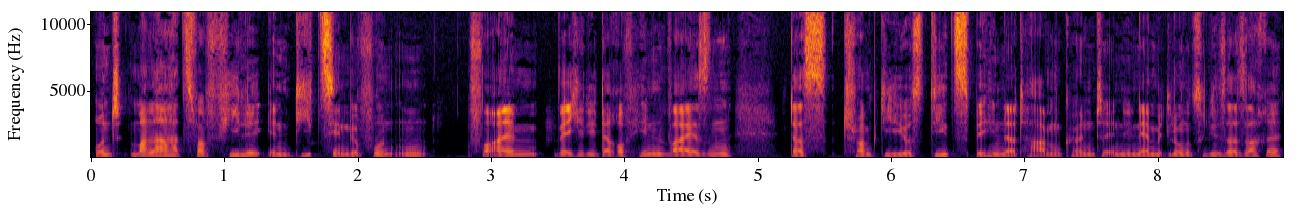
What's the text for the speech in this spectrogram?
Und Mueller hat zwar viele Indizien gefunden, vor allem welche, die darauf hinweisen, dass Trump die Justiz behindert haben könnte in den Ermittlungen zu dieser Sache,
